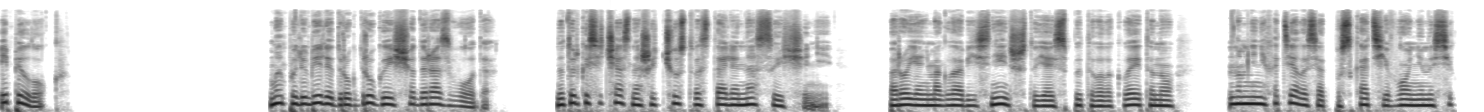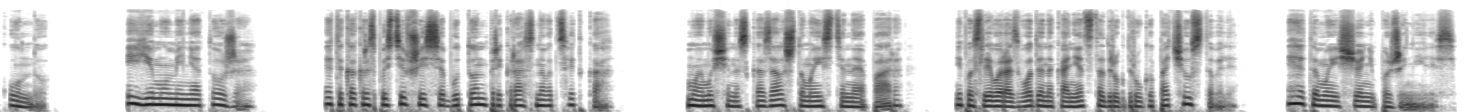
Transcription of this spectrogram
Эпилог. Мы полюбили друг друга еще до развода, но только сейчас наши чувства стали насыщенней. Порой я не могла объяснить, что я испытывала Клейтону, но мне не хотелось отпускать его ни на секунду. И ему меня тоже. Это как распустившийся бутон прекрасного цветка. Мой мужчина сказал, что мы истинная пара, и после его развода наконец-то друг друга почувствовали. Это мы еще не поженились.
